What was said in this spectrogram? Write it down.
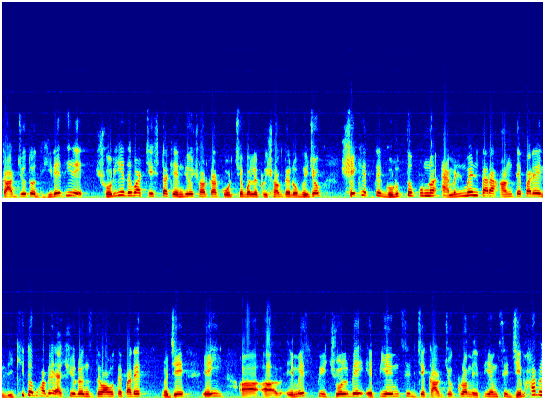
কার্যত ধীরে ধীরে সরিয়ে দেওয়ার চেষ্টা কেন্দ্রীয় সরকার করছে বলে কৃষকদের অভিযোগ সেক্ষেত্রে গুরুত্বপূর্ণ অ্যামেন্ডমেন্ট তারা আনতে পারে লিখিতভাবে অ্যাসিওরেন্স দেওয়া হতে পারে যে এই এমএসপি চলবে এপিএমসির যে কার্যক্রম এপিএমসি যেভাবে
